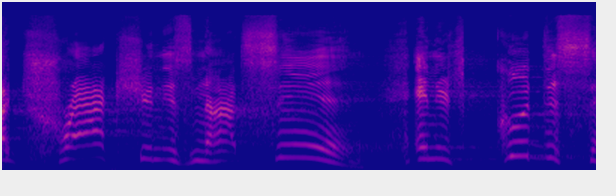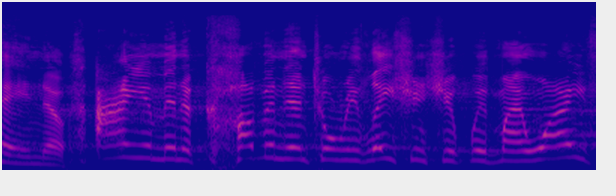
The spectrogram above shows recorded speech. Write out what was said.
Attraction is not sin. And it's good to say no. I am in a covenantal relationship with my wife.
